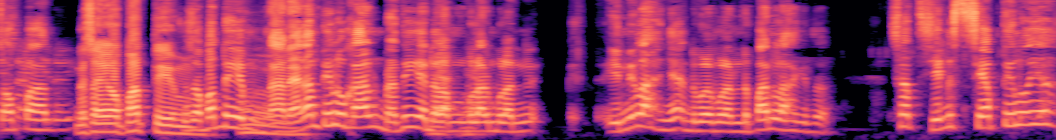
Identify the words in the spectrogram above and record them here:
sopat. Nggak saya opat tim. Geus sopat tim. Hmm. Nah, dia kan tilu kan, berarti ya dalam Ya, ya. bulan-bulan inilah ya, bulan-bulan depan lah gitu. Set, geus siap tilu ya.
